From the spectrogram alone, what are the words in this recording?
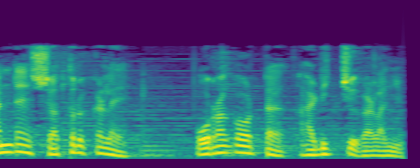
തന്റെ ശത്രുക്കളെ പുറകോട്ട് അടിച്ചു കളഞ്ഞു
